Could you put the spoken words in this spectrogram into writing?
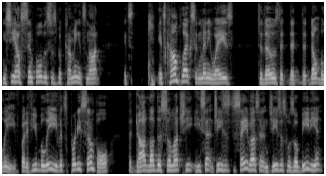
you see how simple this is becoming. It's not it's it's complex in many ways to those that, that that don't believe. But if you believe, it's pretty simple that God loved us so much he he sent Jesus to save us and Jesus was obedient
